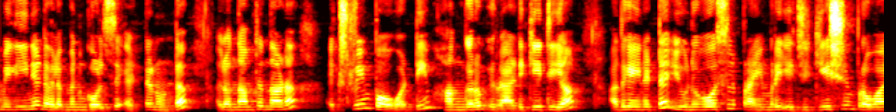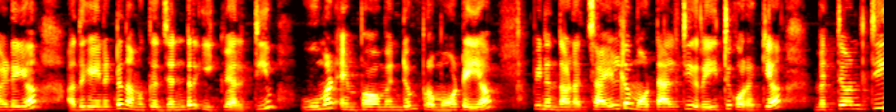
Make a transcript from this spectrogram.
മിലീനിയം ഡെവലപ്മെന്റ് ഗോൾസ് എട്ടെണ്ണുണ്ട്. അതിലൊന്നാമത്തെ എന്താണ്? എക്സ്ട്രീം പോവർട്ടിയും ഹങ്കറും ഇറാഡിക്കേറ്റ് ചെയ്യുക അത് കഴിഞ്ഞിട്ട് യൂണിവേഴ്സൽ പ്രൈമറി എഡ്യൂക്കേഷൻ പ്രൊവൈഡ് ചെയ്യുക അത് കഴിഞ്ഞിട്ട് നമുക്ക് ജെൻഡർ ഈക്വാലിറ്റിയും വുമൺ എംപവർമെന്റും പ്രൊമോട്ട് ചെയ്യുക. പിന്നെന്താണ്? ചൈൽഡ് മോർട്ടാലിറ്റി റേറ്റ് കുറയ്ക്കുക. മെറ്റേണിറ്റി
